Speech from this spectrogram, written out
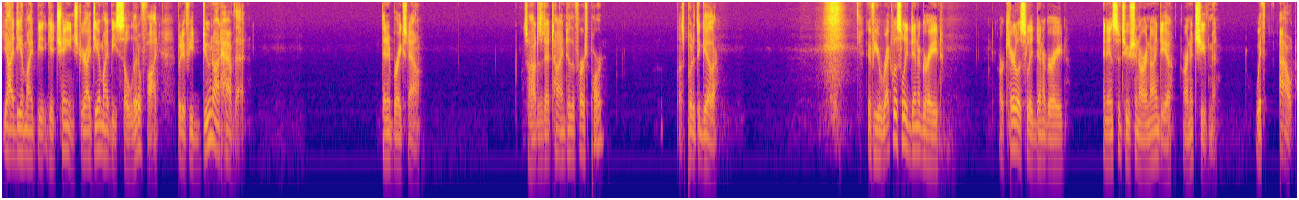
Your idea might be get changed. Your idea might be solidified. But if you do not have that, then it breaks down. So how does that tie into the first part? Let's put it together. If you recklessly denigrate or carelessly denigrate an institution or an idea or an achievement without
